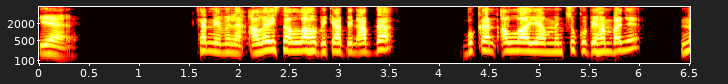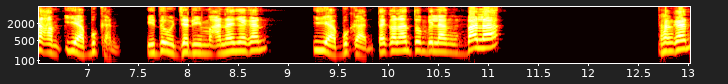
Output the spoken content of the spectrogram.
Ya. Kan dia bilang, Alaihissallahu bikafin abda. Bukan Allah yang mencukupi hambanya? Naam, iya bukan. Itu jadi maknanya kan? Iya bukan. Tapi kalau antum bilang bala, Paham kan?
